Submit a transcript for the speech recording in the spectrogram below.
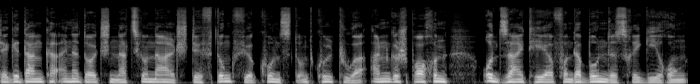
der Gedanke einer deutschen Nationalstiftung für Kunst und Kultur angesprochen und seither von der Bundesregierung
